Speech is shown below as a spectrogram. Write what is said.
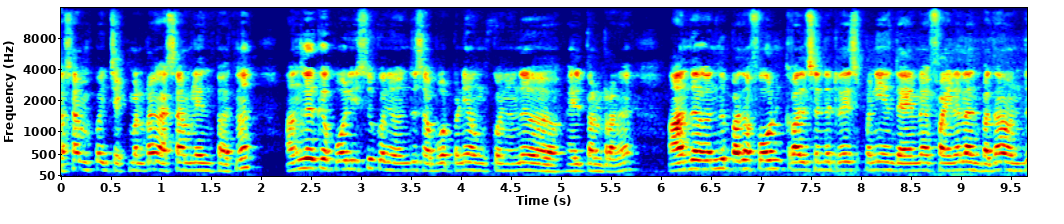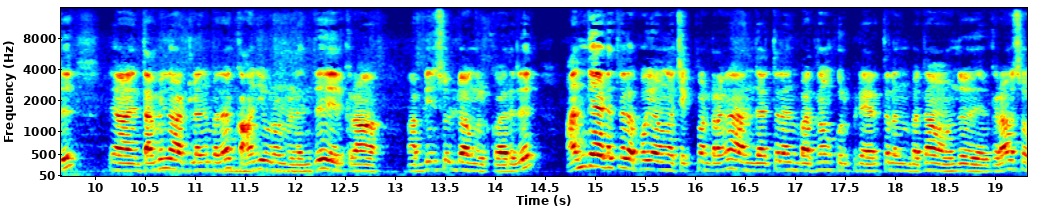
அசாம் போய் செக் பண்ணுறாங்க அசாம்லேருந்து பார்த்தோன்னா அங்கே இருக்க போலீஸும் கொஞ்சம் வந்து சப்போர்ட் பண்ணி அவங்க கொஞ்சம் வந்து ஹெல்ப் பண்ணுறாங்க அந்த வந்து பார்த்தா ஃபோன் கால்ஸ் வந்து ட்ரேஸ் பண்ணி அந்த என்ன ஃபைனலாக வந்து பார்த்தா வந்து தமிழ்நாட்டிலேருந்து பார்த்தா காஞ்சிபுரம்லேருந்து இருக்கிறான் அப்படின்னு சொல்லிட்டு அவங்களுக்கு வருது. அந்த இடத்துல போய் அவங்க செக் பண்ணுறாங்க அந்த இடத்துல இருந்து பார்த்தா குறிப்பிட்ட இடத்துல இருந்து பார்த்தா அவன் வந்து இருக்கிறான். ஸோ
